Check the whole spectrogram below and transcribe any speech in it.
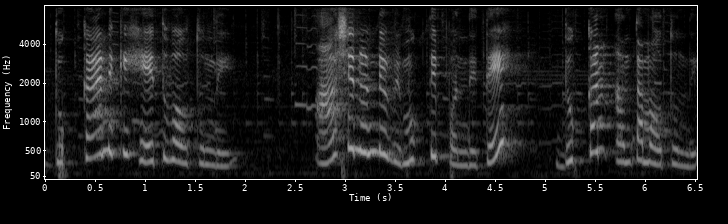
దుఃఖానికి హేతువవుతుంది. ఆశ నుండి విముక్తి పొందితే దుఃఖం అంతమవుతుంది.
